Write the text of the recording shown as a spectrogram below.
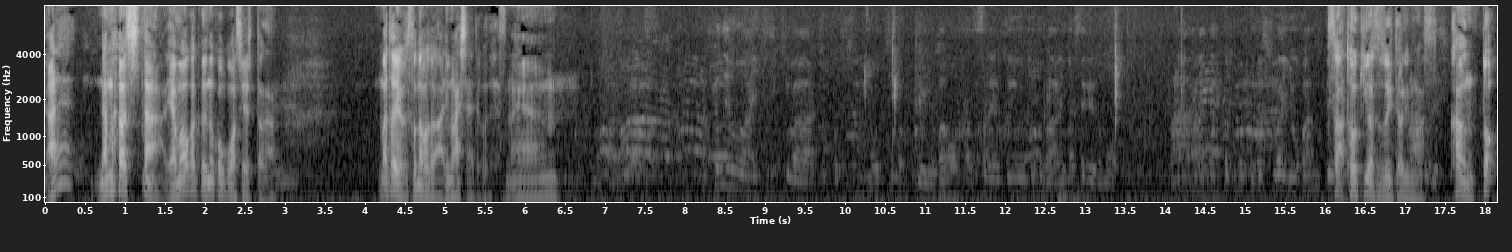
あれ？名前は知ったな。山岡君の高校は知ったな。まあ、とにかくそんなことがありましたということですね。さあ、投球は続いております。カウント、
